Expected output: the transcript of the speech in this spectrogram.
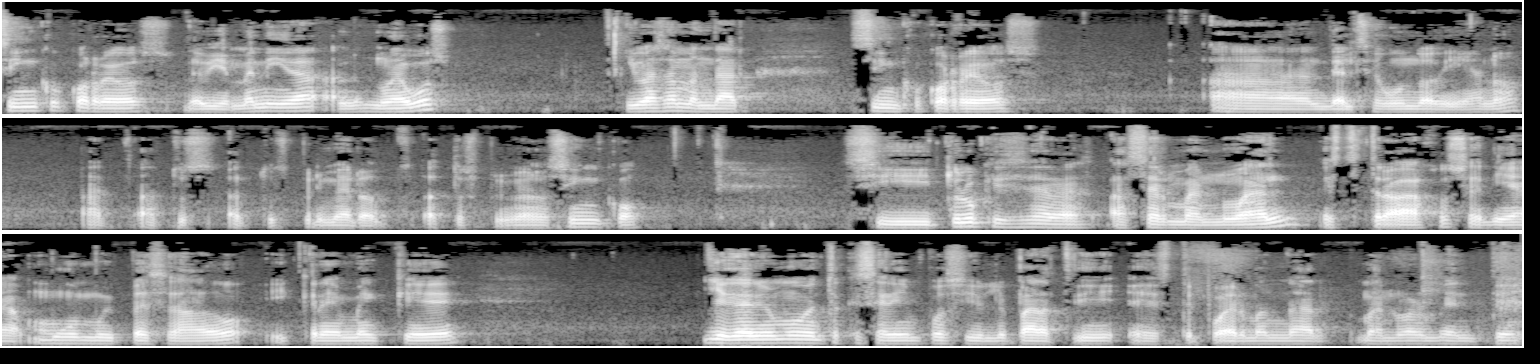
cinco correos de bienvenida a los nuevos y vas a mandar cinco correos ah, del segundo día, ¿no? A, tus, primeros, a tus primeros cinco. Si tú lo quisieras hacer manual, este trabajo sería muy, muy pesado y créeme que llegaría un momento que sería imposible para ti este, poder mandar manualmente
